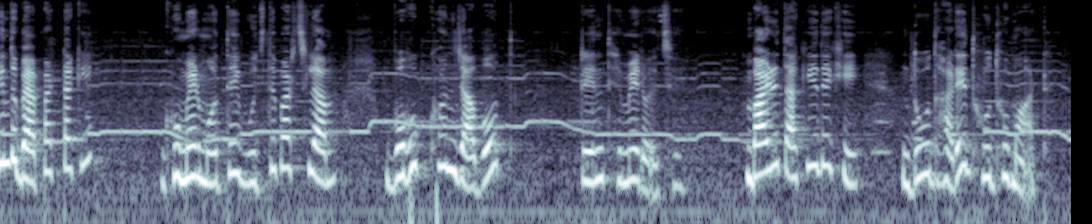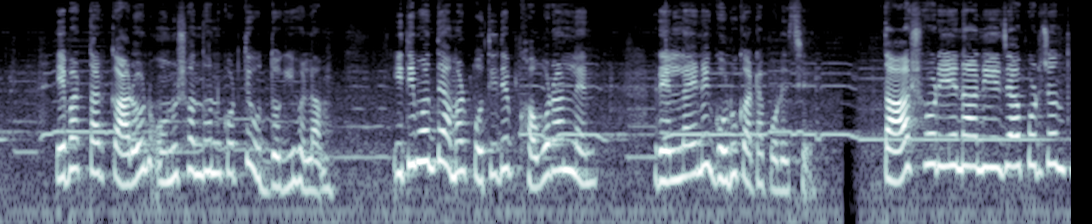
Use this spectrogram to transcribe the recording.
কিন্তু ব্যাপারটা কি? ঘুমের মধ্যেই বুঝতে পারছিলাম বহুক্ষণ যাবৎ ট্রেন থেমে রয়েছে। বাইরে তাকিয়ে দেখি দুধারে ধুধু মাঠ। এবার তার কারণ অনুসন্ধান করতে উদ্যোগী হলাম। ইতিমধ্যে আমার পতিদেব খবর আনলেন রেল লাইনে গরু কাটা পড়েছে। তা সরিয়ে না নিয়ে যাওয়া পর্যন্ত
